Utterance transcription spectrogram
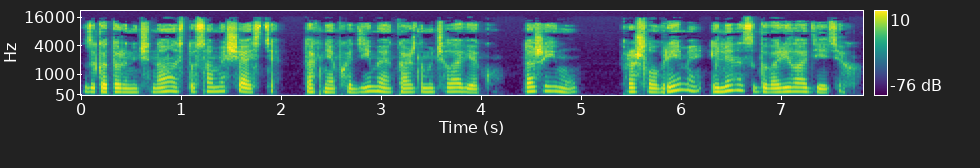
за которой начиналось то самое счастье, так необходимое каждому человеку, даже ему. Прошло время, и Лена заговорила о детях.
